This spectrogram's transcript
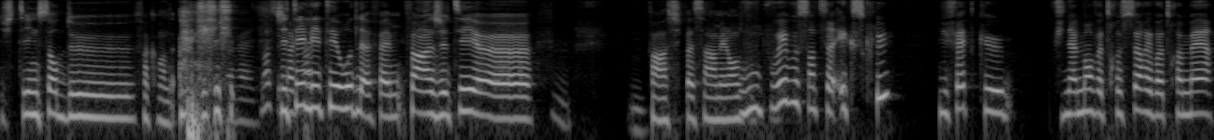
j'étais une sorte de. Enfin, comment dire? J'étais l'hétéro de la famille. Enfin, j'étais. Euh, hmm. Enfin, je sais pas, c'est un mélange. Vous pouvez vous sentir exclu du fait que finalement votre sœur et votre mère,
